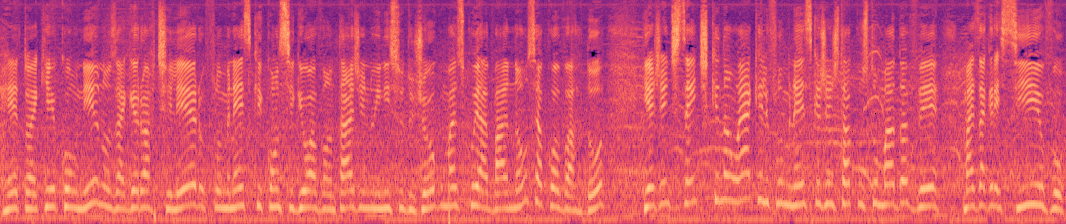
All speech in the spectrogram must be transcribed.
Reto aqui com o Nino, zagueiro artilheiro, o Fluminense que conseguiu a vantagem no início do jogo, mas o Cuiabá não se acovardou e a gente sente que não é aquele Fluminense que a gente está acostumado a ver, mais agressivo,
